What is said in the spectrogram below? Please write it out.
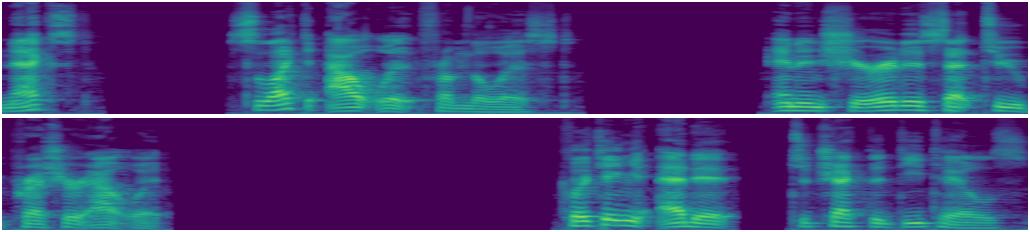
Next, select Outlet from the list and ensure it is set to Pressure Outlet. Clicking Edit to check the details,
